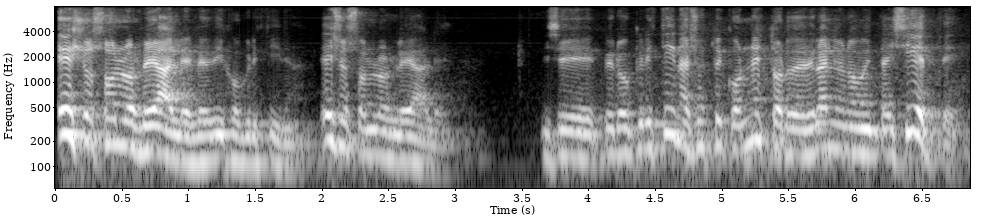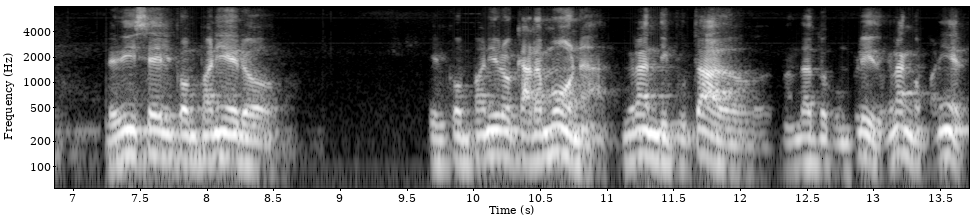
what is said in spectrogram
Ellos son los leales, le dijo Cristina. Ellos son los leales. Dice, pero Cristina, yo estoy con Néstor desde el año 97, le dice el compañero, el compañero Carmona, gran diputado, mandato cumplido, gran compañero.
